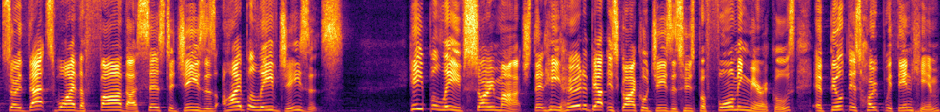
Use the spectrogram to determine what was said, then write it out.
So that's why the Father says to Jesus, I believe Jesus. He believed so much that he heard about this guy called Jesus who's performing miracles. It built this hope within him.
